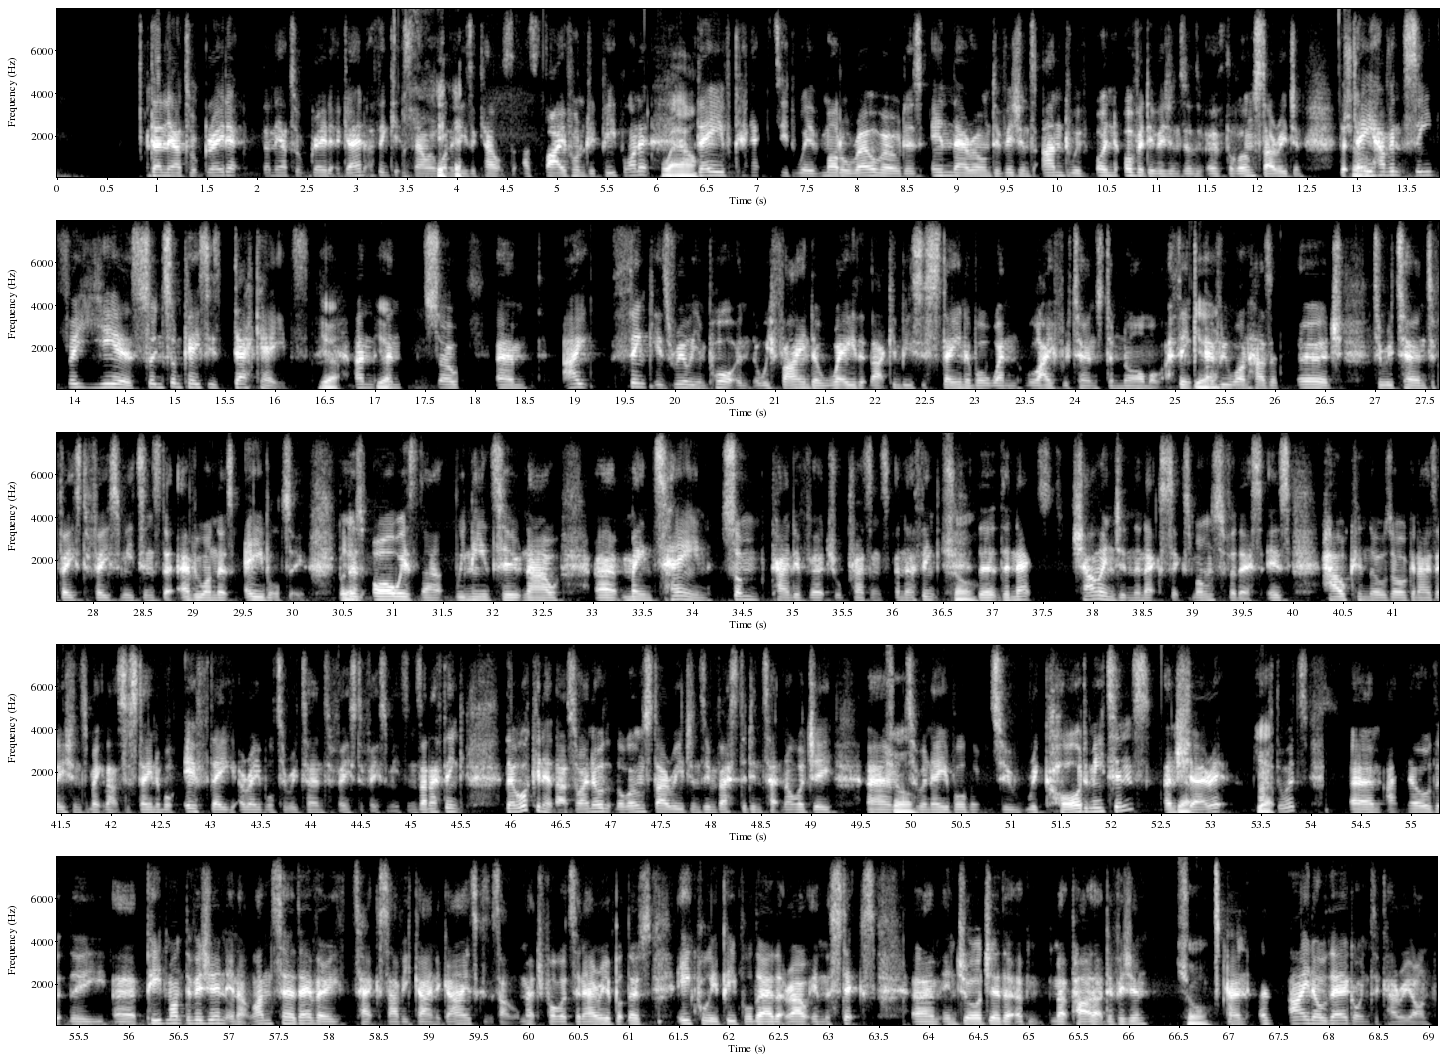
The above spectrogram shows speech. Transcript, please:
Then they had to upgrade it. then they had to upgrade it again. I think it's now in one of these accounts that has 500 people on it. Wow. They've connected with model railroaders in their own divisions and with in other divisions of, of the Lone Star region that Sure. they haven't seen for years, so in some cases decades. Yeah. And Yeah. and so um, I think it's really important that we find a way that that can be sustainable when life returns to normal. I think Yeah. everyone has an urge to return to face-to-face meetings that everyone that's able to, but Yeah. there's always that we need to now uh, maintain some kind of virtual presence. And I think Sure. the the next challenge in the next six months for this is how can those organizations make that sustainable if they are able to return to face-to-face meetings and i think they're looking at that so i know that the lone star region's invested in technology um, Sure. to enable them to record meetings and Yeah. share it Yeah. afterwards um, I know that the uh, Piedmont division in Atlanta, they're very tech savvy kind of guys because it's a metropolitan area, but there's equally people there that are out in the sticks um, in Georgia that are part of that division Sure. and, and I know they're going to carry on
